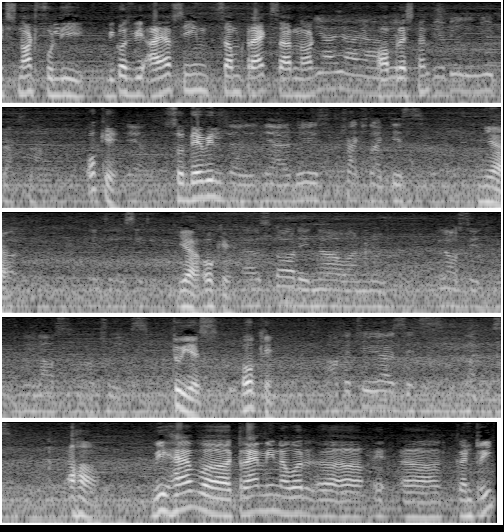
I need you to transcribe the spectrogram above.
it's not fully because we I have seen some tracks are not Yeah, yeah, yeah. operational? We're, we're building new tracks now. okay. Yeah. So they will So yeah, we tracks like this yeah into the city. yeah okay Uh, started now and uh, lost it. We lost about two years. two years okay. After two years, it's like this. Uh-huh. We have uh, tram in our uh, uh, country.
